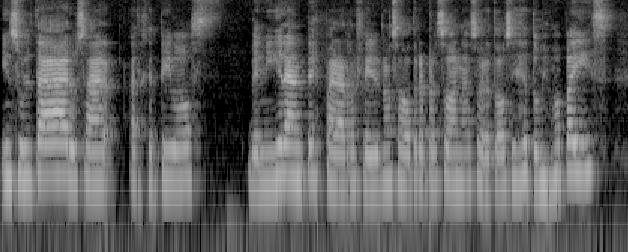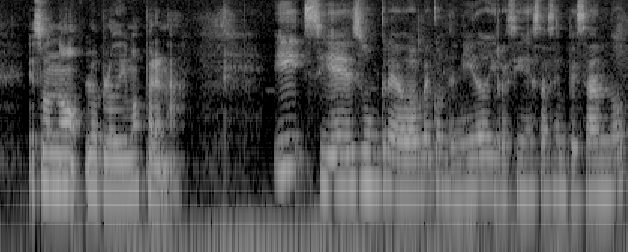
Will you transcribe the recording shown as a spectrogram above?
insultar, usar adjetivos denigrantes para referirnos a otra persona, sobre todo si es de tu mismo país, eso no lo aplaudimos para nada. Y si eres un creador de contenido y recién estás empezando,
